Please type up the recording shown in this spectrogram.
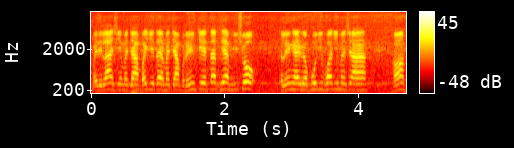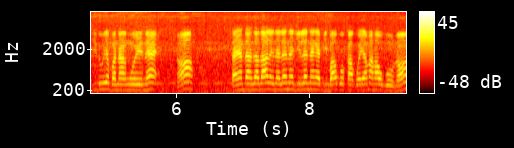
မေဒီလာရှင်မကြဘိုက်ကျတဲ့မကြပရင်းကျတက်ဖက်မိရှို့ကလင်းငယ်ရဖိုးကြီးဖွားကြီးမရှာနော်ပြည်သူရဲ့ဗဏ္ဍာငွေနဲ့နော်တန်ရန်တန်သားလေးနဲ့လက်နဲ့ကြီးလက်နဲ့ငယ်ပြည်ပေါက်ကိုကာကွယ်ရမှာဟောက်ကိုနော်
